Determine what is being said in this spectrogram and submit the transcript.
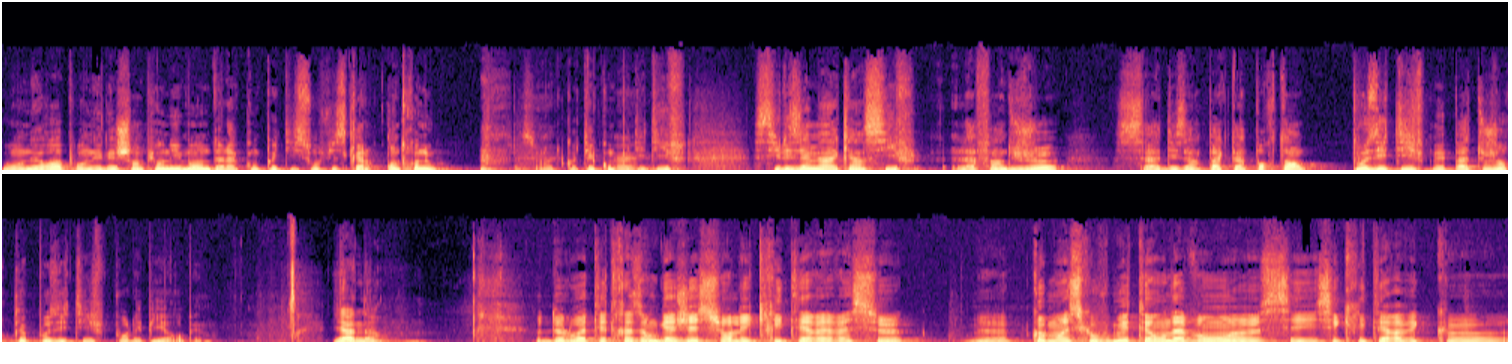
où en Europe, on est les champions du monde de la compétition fiscale entre nous, sur notre côté compétitif. Ouais. Si les Américains sifflent la fin du jeu, ça a des impacts importants, positifs, mais pas toujours que positifs pour les pays européens. Yann? Deloitte est très engagé sur les critères RSE. Euh, comment est-ce que vous mettez en avant euh, ces, ces, critères avec, euh,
